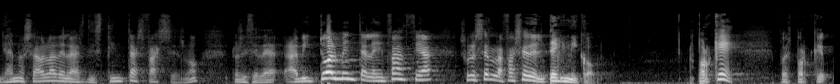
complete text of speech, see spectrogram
ya nos habla de las distintas fases, ¿no? Nos dice, habitualmente la infancia suele ser la fase del técnico. ¿Por qué? Pues porque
